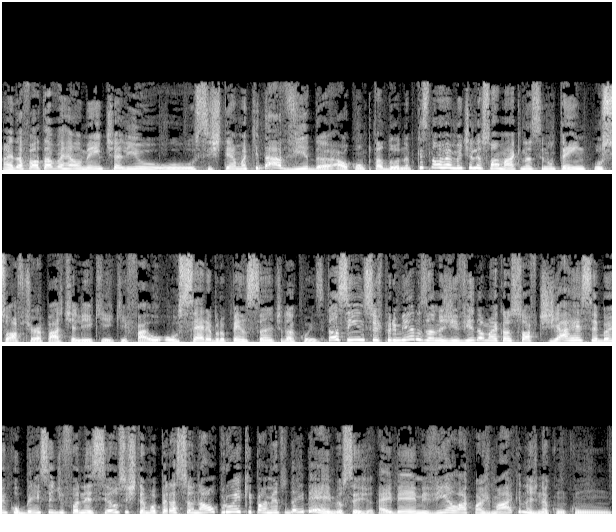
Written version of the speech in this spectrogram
Ainda faltava realmente ali o, o, sistema que dá vida ao computador, né? Porque senão realmente ele é só uma máquina se não tem o software, a parte ali que, que faz o, o cérebro pensante da coisa. Então, assim, em seus primeiros anos de vida, a Microsoft já recebeu a incumbência de fornecer o sistema operacional pro equipamento da IBM, ou seja, a IBM vinha lá com as máquinas, né, com, com,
